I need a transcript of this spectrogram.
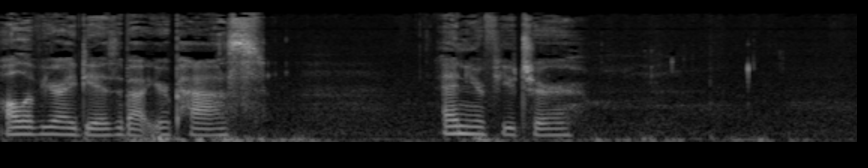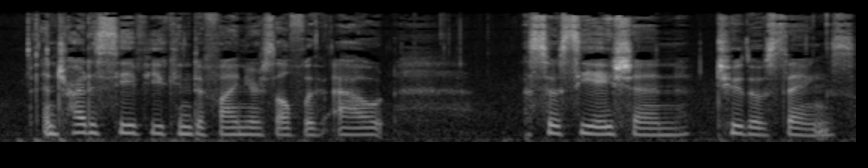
all of your ideas about your past and your future, and try to see if you can define yourself without association to those things,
